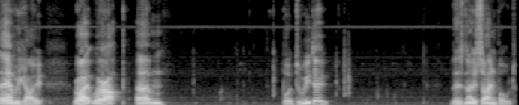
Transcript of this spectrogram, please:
There we go. Right, we're up. Um, what do we do? There's no signboard.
